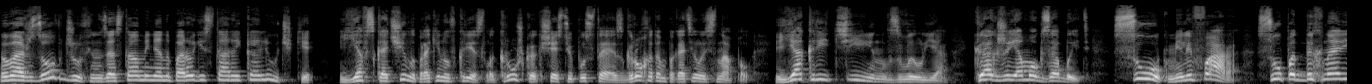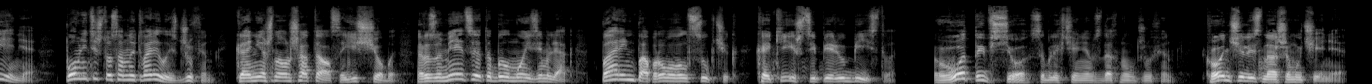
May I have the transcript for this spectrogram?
Ваш зов, Джуфин, застал меня на пороге старой колючки. Я вскочил, опрокинув кресло. Кружка, к счастью, пустая, с грохотом покатилась на пол. «Я кретин!» — взвыл я. «Как же я мог забыть? Суп, Мелифара, суп отдохновения!» Помните, что со мной творилось, Джуфин? Конечно, он шатался, еще бы. Разумеется, это был мой земляк. Парень попробовал супчик. Какие ж теперь убийства. «Вот и все», — с облегчением вздохнул Джуфин. Кончились наши мучения.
